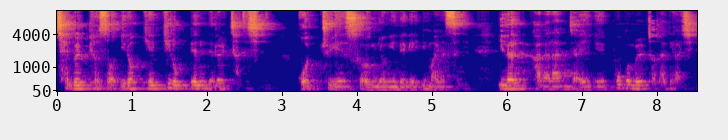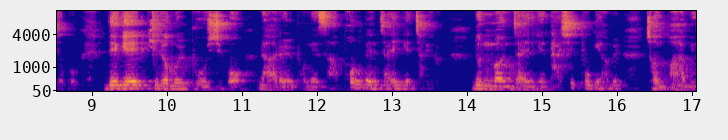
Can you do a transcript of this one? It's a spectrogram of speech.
책을 펴서 이렇게 기록된 데를 찾으시니 곧 주의 성령이 내게 임하였으니 이는 가난한 자에게 복음을 전하게 하시려고 내게 기름을 부으시고 나를 보내사 포로된 자에게 자유를 눈먼 자에게 다시 보게 함을 전파하며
